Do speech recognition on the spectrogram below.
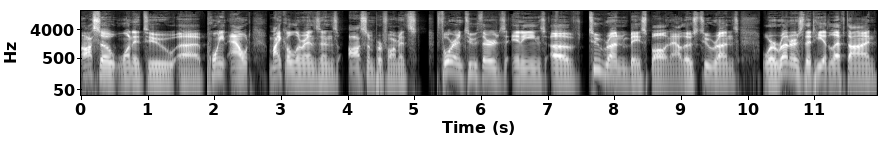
Also, wanted to uh, point out Michael Lorenzen's awesome performance. Four and two thirds innings of two run baseball. Now, those two runs were runners that he had left on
